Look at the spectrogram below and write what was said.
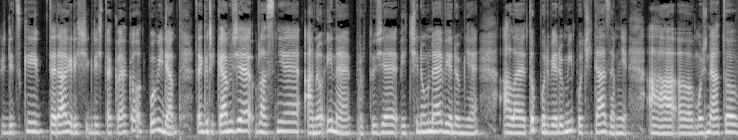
vždycky teda, když, když takhle jako odpovídám, tak říkám, že vlastně ano i ne, protože většinou ne vědomě, ale to podvědomí počítá za mě. A možná to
